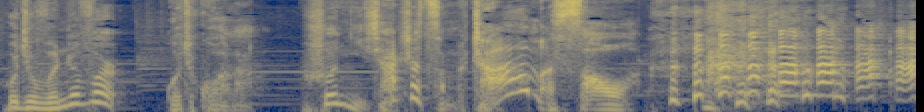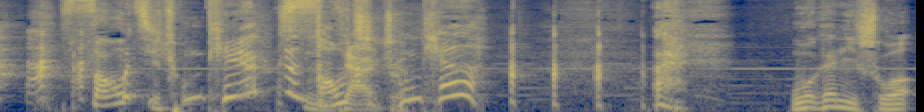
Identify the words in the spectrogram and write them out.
我就闻着味儿，我就过来了。说你家这怎么这么骚啊？骚气冲天，骚气冲天啊！哎，我跟你说，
